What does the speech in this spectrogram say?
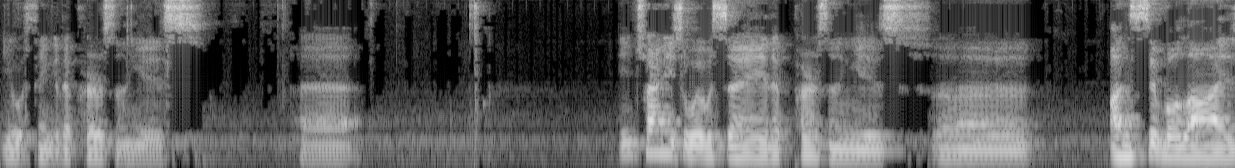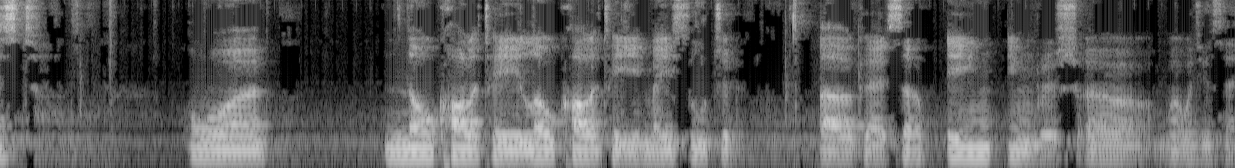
you think the person is, uh, in Chinese we would say the person is uh, uncivilized or no quality, low quality, 没素质. Okay, so in English, uh, what would you say?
